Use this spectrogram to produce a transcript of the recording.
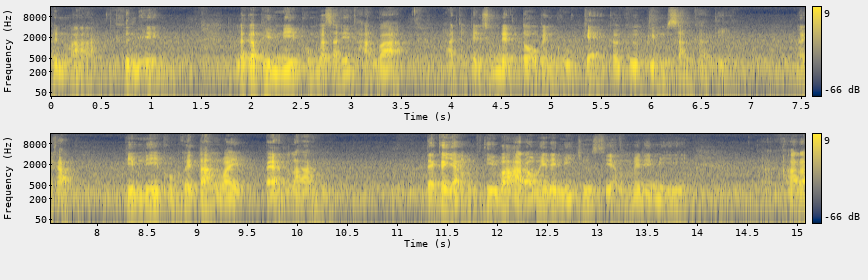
ขึ้นมาขึ้นเอง แล้วก็พิมพ์นี้ผมก็สันนิษฐานว่าอาจจะเป็นสมเด็จโตเป็นผู้แกะก็คือพิมพ์สังฆตินะครับ พิมพ์นี้ผมเคยตั้งไว้ 8 ล้าน แต่ก็อย่างที่ว่าเราไม่ได้มีชื่อเสียงไม่ได้มีอะไร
